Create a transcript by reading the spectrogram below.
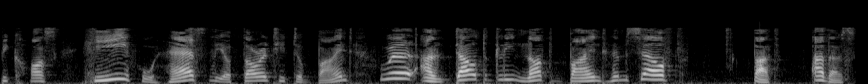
because he who has the authority to bind will undoubtedly not bind himself, but others.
